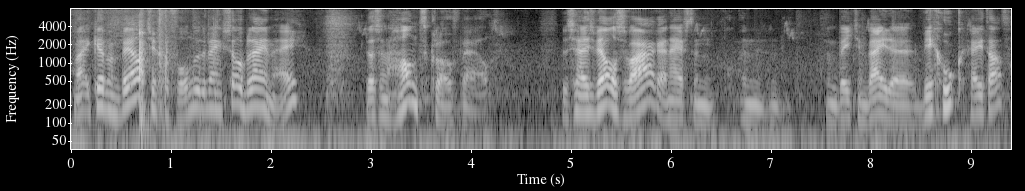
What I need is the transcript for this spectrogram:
Maar ik heb een bijltje gevonden, daar ben ik zo blij mee. Dat is een handkloofbijl. Dus hij is wel zwaar en hij heeft een, een, een beetje een wijde wighoek, heet dat.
